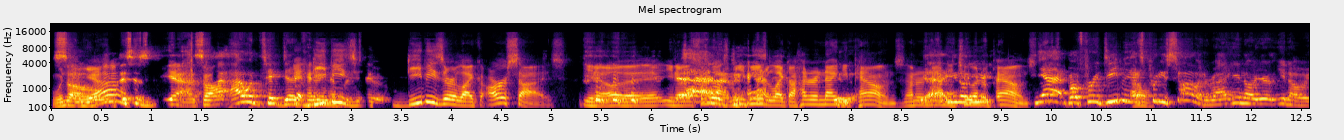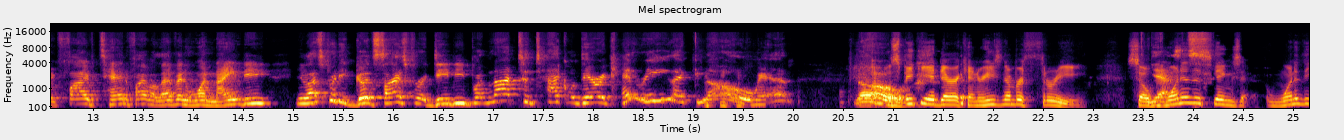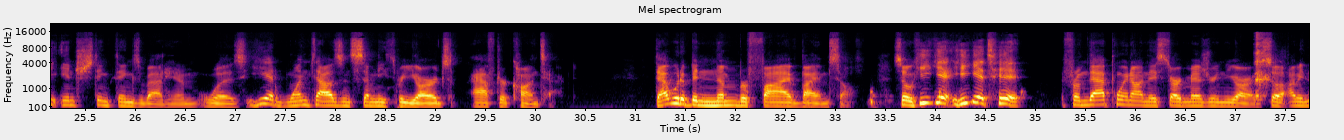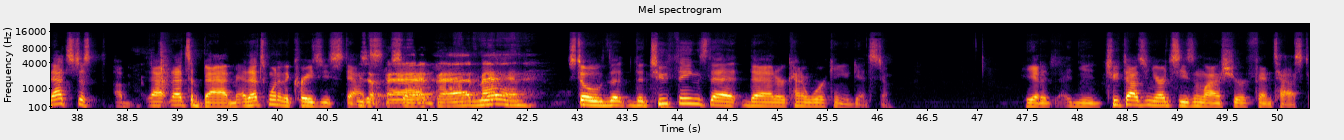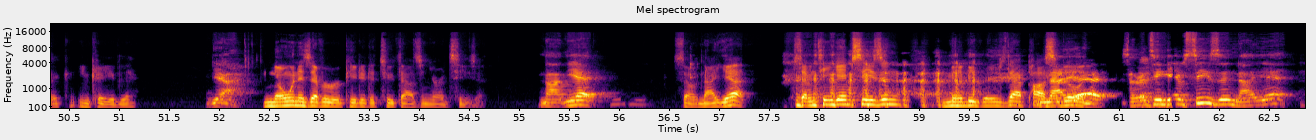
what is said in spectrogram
When, so yeah, this is yeah. So I, I would take Derrick yeah, Henry. DBs, DBs are like our size. You know, uh, you know, yeah, some of those DBs are like 190 pounds, 190, yeah, you know, 200 pounds. Yeah, but for a DB, that's pretty solid, right? You know, you're you know 5'10, 5'11, 190 you know, that's pretty good size for a DB, but not to tackle Derrick Henry. Like, no, man. No. Well, speaking of Derrick Henry, he's number three. So yes. one of the things, one of the interesting things about him was he had 1,073 yards after contact. That would have been number five by himself. So he get he gets hit from that point on. They start measuring the yards. So I mean, that's just a, that, that's a bad man. That's one of the craziest stats. He's a bad so, bad man. So the the two things that that are kind of working against him. He had a, a 2,000 yard season last year, fantastic, increíble. Yeah. No one has ever repeated a 2,000 yard season. Not yet. So not yet. 17 game season, maybe there's that possibility. Not yet. 17 game season, not yet.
